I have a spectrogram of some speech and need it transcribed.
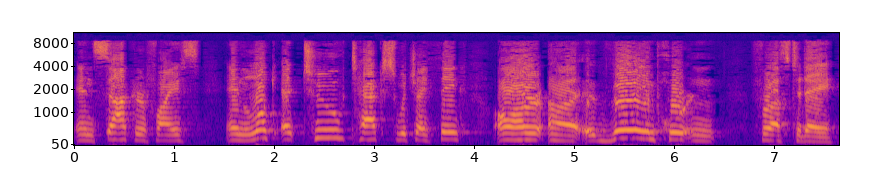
and sacrifice and look at two texts which I think are uh, very important for us today.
